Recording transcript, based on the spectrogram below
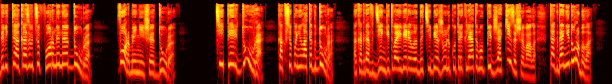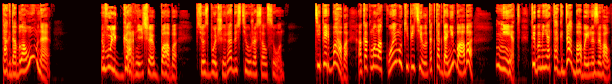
Да ведь ты, оказывается, форменная дура! Форменнейшая дура!» «Теперь дура! Как все поняла, так дура! А когда в деньги твои верила, да тебе, жулику треклятому, пиджаки зашивала, тогда не дура была. Тогда была умная. Вульгарнейшая баба! Все с большей радостью ужасался он. Теперь баба, а как молоко ему кипятила, так тогда не баба. Нет, ты бы меня тогда бабой называл,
